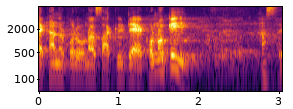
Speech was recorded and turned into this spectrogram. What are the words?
দেখানোর পরে ওনার চাকরিটা এখনও কি আছে।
